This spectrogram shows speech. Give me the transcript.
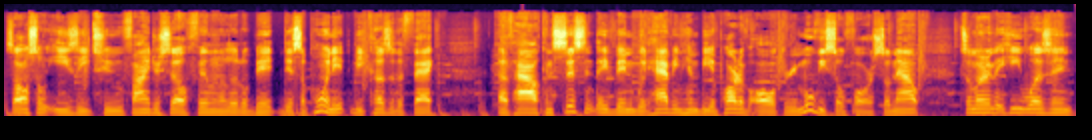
It's also easy to find yourself feeling a little bit disappointed because of the fact of how consistent they've been with having him be a part of all three movies so far. So now to learn that he wasn't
